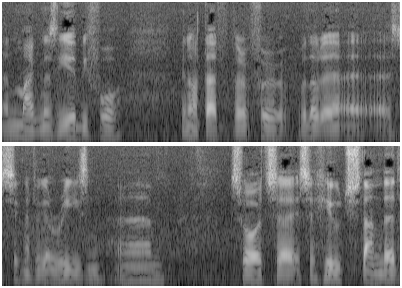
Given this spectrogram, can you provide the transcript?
and Magners the year before. They're not that for, for without a, a significant reason. Um, so it's a, it's a huge standard.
